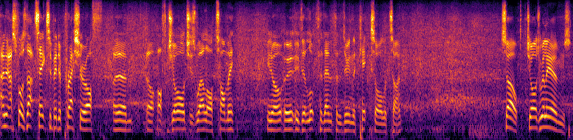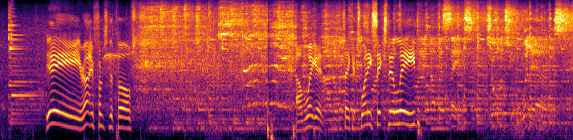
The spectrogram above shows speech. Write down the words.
and I suppose that takes a bit of pressure off um, off George as well or Tommy. You know, if they look for them for doing the kicks all the time. So George Williams, yay, right in front of the post. And Wigan take a 26 0 lead. George Williams.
